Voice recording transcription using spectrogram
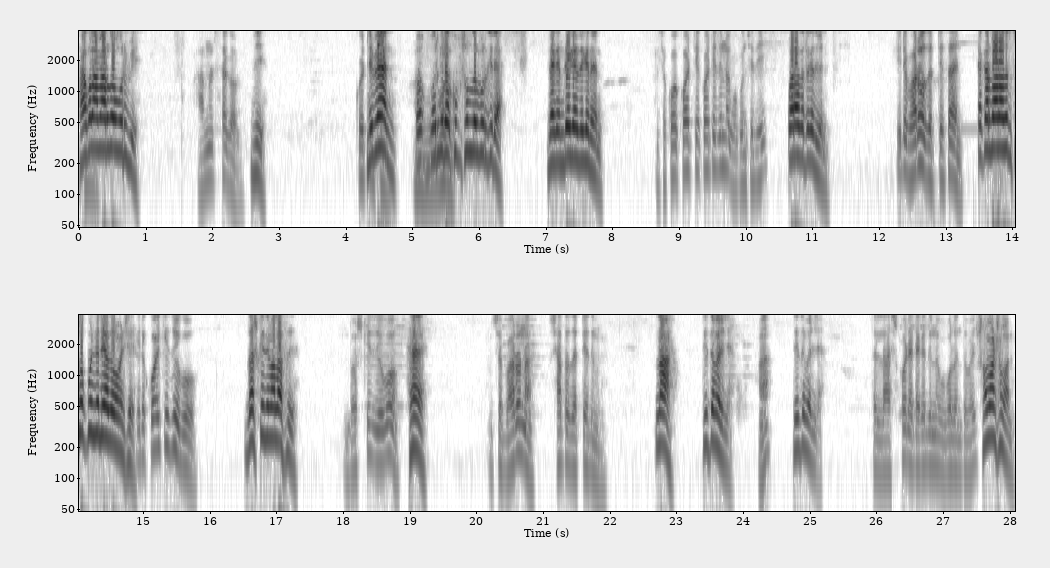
ছাগল আমার গো মুরবি আপনার ছাগল? জি। নেবেন? মুরগিটা খুব সুন্দর মুরগিটা। দেখেন দেখে দেখে নেন। আচ্ছা কয়- কয়টা কয়টা দিন লাগবো কোনছে দিই বারো হাজার টাকা দিবেন। এটা বারো হাজার টাকা চাইন। একার বারো হাজার চোখ নিয়ে যাব মানুষে। এটা কয় কেজি হব দশ কেজি মাল আছে। দশ কেজি হব হ্যাঁ। আচ্ছা বারো না সাত হাজার টাকা দেবেন। না দিতে পারি না। হ্যাঁ? দিতে পারি না। তাহলে লাস্ট কয়টা টাকা দিন নেব বলেন তো ভাই? সমান সমান।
